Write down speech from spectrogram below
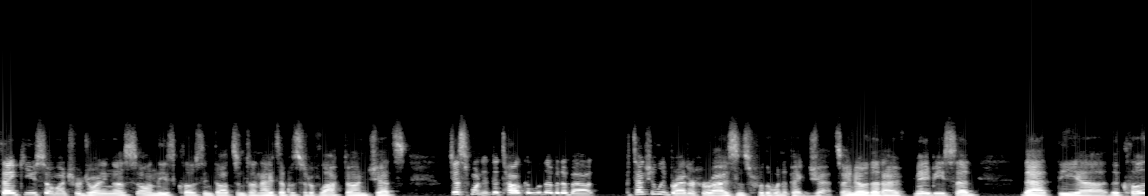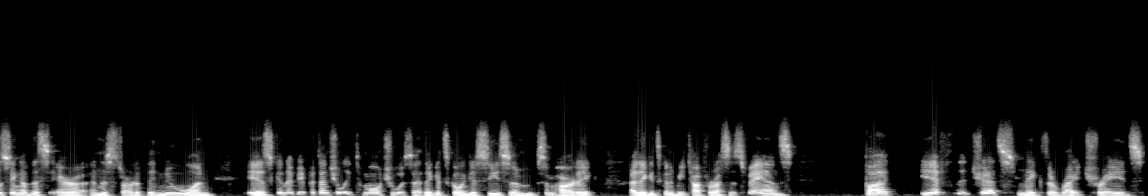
Thank you so much for joining us on these closing thoughts on tonight's episode of Locked On Jets just wanted to talk a little bit about potentially brighter horizons for the Winnipeg Jets. I know that I've maybe said that the uh, the closing of this era and the start of the new one is going to be potentially tumultuous. I think it's going to see some some heartache. I think it's going to be tough for us as fans. But if the Jets make the right trades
